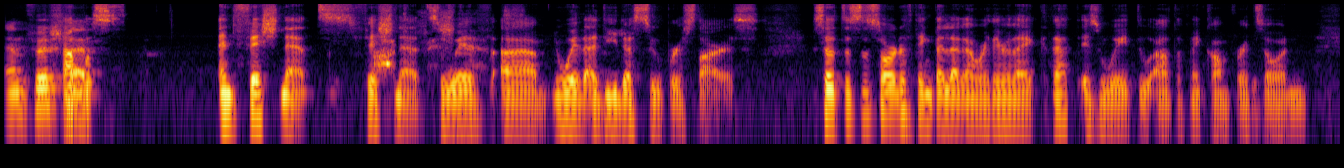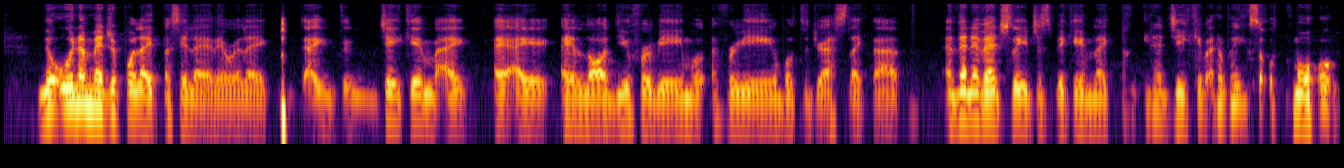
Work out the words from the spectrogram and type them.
And fishnets. Tapos, and fishnets, fishnets the with um, with Adidas superstars. So it's the sort of thing talaga where they're like, that is way too out of my comfort zone. No una medyo polite pa sila. eh. They were like, I, JKim, I, I, I, I laud you for being able, for being able to dress like that. And then eventually it just became like, ina JKim, ano ba yung suot mo?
